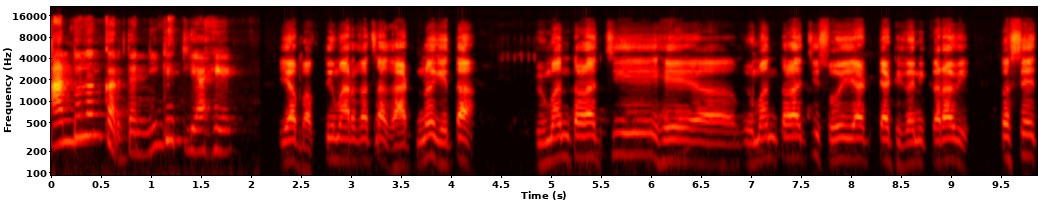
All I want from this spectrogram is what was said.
आंदोलनकर्त्यांनी घेतली आहे. या भक्तिमार्गाचा घाट न घेता विमानतळाची हे विमानतळाची सोय या त्या ठिकाणी करावी. तसेच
